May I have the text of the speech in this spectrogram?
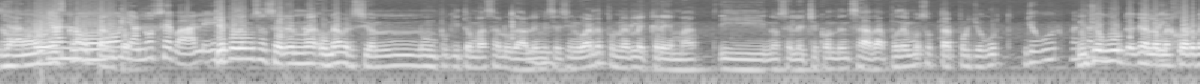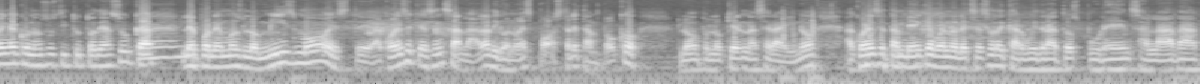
ya no, ya no, ya no se vale. ¿Qué podemos hacer en una, versión un poquito más saludable? Me dice, en lugar de ponerle crema y no sé, leche condensada, podemos optar por yogurt. Yogur. Un yogur que a lo mejor venga con un sustituto de azúcar. Le ponemos lo mismo, este, acuérdense que es ensalada, digo no es postre tampoco. Luego pues lo quieren hacer ahí, ¿no? Acuérdense también que bueno, el exceso de carbohidratos, puré, ensalada,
